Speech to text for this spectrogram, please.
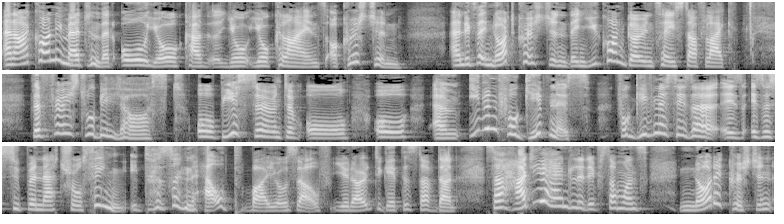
And I can't imagine that all your your your clients are Christian. And if they're not Christian, then you can't go and say stuff like the first will be last, or be a servant of all, or um, even forgiveness forgiveness is a is is a supernatural thing. It doesn't help by yourself, you know, to get the stuff done. So how do you handle it if someone's not a Christian,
